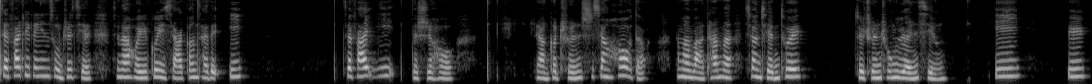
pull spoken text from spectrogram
在发这个音素之前，先来回顾一下刚才的一。在发一的时候，两个唇是向后的，那么把它们向前推，嘴唇呈圆形，一、u、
